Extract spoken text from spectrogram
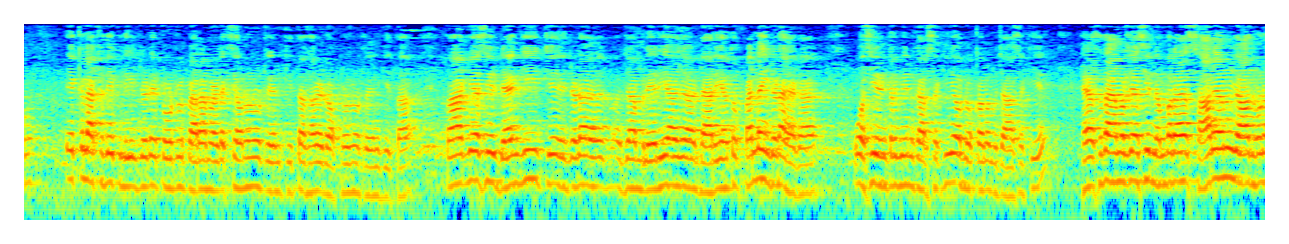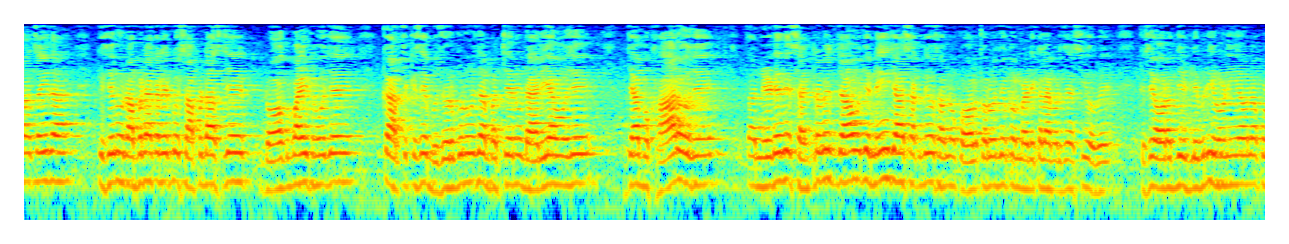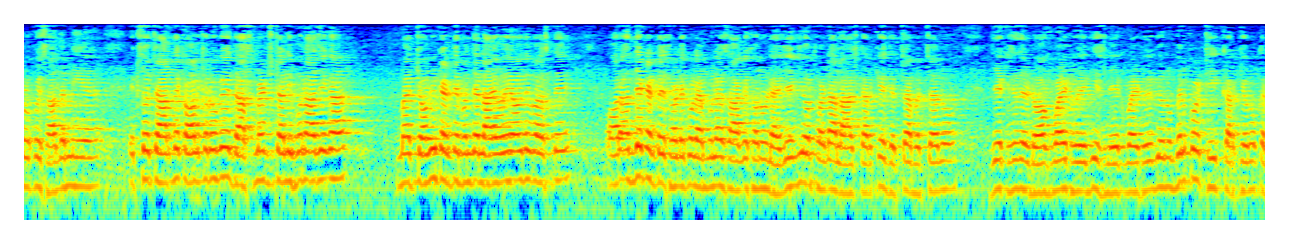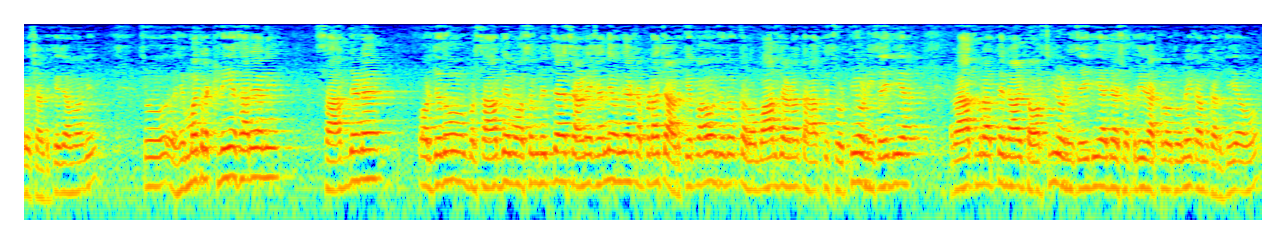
1 ਲੱਖ ਦੇ ਕਰੀਬ ਜਿਹੜੇ ਟੋਟਲ ਪੈਰਾਮੈਡਿਕਸ ਆ, ਉਹਨਾਂ ਨੂੰ ਟ੍ਰੇਨ ਕੀਤਾ, ਸਾਰੇ ਡਾਕਟਰਾਂ ਨੂੰ ਟ੍ਰੇਨ ਕੀਤਾ। ਤਾਂ ਕਿ ਅਸੀਂ ਡੈਂਗੀ 'ਚ ਜਿਹੜਾ ਜਾਂ ਮਲੇਰੀਆ ਜਾਂ ਡਾਇਰੀਆ ਤੋਂ ਪਹਿਲਾਂ ਹੀ ਜਿਹੜਾ ਹੈਗਾ ਉਹ ਅਸੀਂ ਇੰਟਰਵੀਨ ਕਰ ਸਕੀਏ ਔਰ ਲੋਕਾਂ ਨੂੰ ਬਚਾ ਸਕੀਏ। ਹੈਲਥ ਦਾ ਐਮਰਜੈਂਸੀ ਨੰਬਰ ਹੈ, ਸਾਰਿਆਂ ਨੂੰ ਯਾਦ ਹੋਣਾ ਚਾਹੀਦਾ। ਕਿਸੇ ਨੂੰ ਰੱਬ ਨਾ ਕਰੇ ਕੋਈ ਸੱਪ ਡਸ ਜੇ ਡੌਗ ਬਾਈਟ ਹੋ ਜਾਏ ਘਰ 'ਚ ਕਿਸੇ ਬਜ਼ੁਰਗ ਨੂੰ ਜਾਂ ਬੱਚੇ ਨੂੰ ਡਾਇਰੀਆ ਹੋ ਜਾਏ ਜਾਂ ਬੁਖਾਰ ਹੋ ਜਾਏ ਤਾਂ ਨੇੜੇ ਦੇ ਸੈਂਟਰ ਵਿੱਚ ਜਾਓ। ਜੇ ਨਹੀਂ ਜਾ ਸਕਦੇ ਹੋ ਸਾਨੂੰ ਕਾਲ ਕਰੋ, ਜੇ ਕੋਈ ਮੈਡੀਕਲ ਐਮਰਜੈਂਸੀ ਹੋਵੇ। ਕਿਸੇ ਔਰਤ ਦੀ ਡਿਲੀਵਰੀ ਹੋਣੀ ਹੈ, ਉਹਨਾਂ ਕੋਲ ਕੋਈ ਸਾਧਨ ਨਹੀਂ ਹੈ। 104 ਤੇ ਕਾਲ ਕਰੋਗੇ 10 ਮਿੰਟ 'ਚ ਟੈਲੀਫੋਨ ਆ ਜਾਏਗਾ। ਮੈਂ 24 ਘੰਟੇ ਬੰਦੇ ਲਾਏ ਹੋਏ ਆ ਉਹਦੇ ਵਾਸਤੇ। ਔਰ ਅੱਧੇ ਘੰਟੇ ਤੁਹਾਡੇ ਕੋਲ ਐਂਬੂਲੈਂਸ ਆ ਕੇ ਤੁਹਾਨੂੰ ਲੈ ਜਾਏਗੀ ਔਰ ਤੁਹਾਡਾ ਇਲਾਜ ਕਰਕੇ ਜੱਚਾ ਬੱਚਾ ਨੂੰ, ਜੇ ਕਿਸੇ ਦੇ ਡੌਗ ਬਾਈਟ ਹੋਏਗੀ, ਸਨੇਕ ਬਾਈਟ ਹੋਏਗੀ, ਉਹਨੂੰ ਬਿਲਕੁਲ ਠੀਕ ਕਰਕੇ ਉਹਨੂੰ ਘਰੇ ਛੱਡ ਕੇ ਜਾਵਾਂਗੇ। ਸੋ ਹਿੰਮਤ ਰੱਖਣੀ ਹੈ ਸਾਰਿਆਂ ਨੇ, ਸਾਥ ਦੇਣਾ ਔਰ ਜਦੋਂ ਬਰਸਾਤ ਦੇ ਮੌਸਮ ਵਿੱਚ ਹੈ ਸਿਆਣੇ ਕਹਿੰਦੇ ਹੁੰਦੇ ਆ, ਕੱਪੜਾ ਝਾੜ ਕੇ ਪਾਓ, ਜਦੋਂ ਘਰੋਂ ਬਾਹਰ ਜਾਣਾ ਤਾਂ ਹੱਥ 'ਚ ਛੋਟੀ ਹੋਣੀ ਚਾਹੀਦੀ ਆ, ਰਾਤ ਬਰਾਤੇ ਨਾਲ ਟਾਰਚ ਵੀ ਹੋਣੀ ਚਾਹੀਦੀ ਆ ਜਾਂ ਛਤਰੀ ਰੱਖ ਲਓ, ਦੋਨੇ ਕੰਮ ਕਰਦੀ ਆ ਉਹ।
